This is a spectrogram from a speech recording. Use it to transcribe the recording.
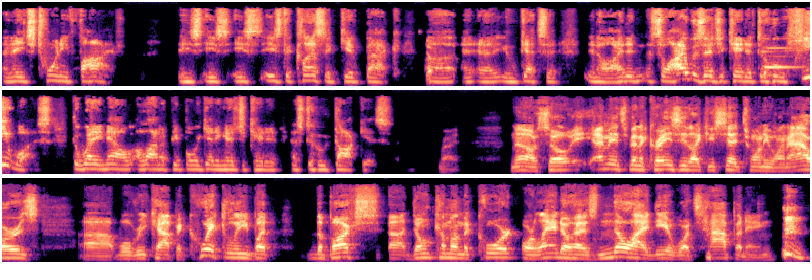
At age 25, he's he's he's he's the classic give back uh, uh, who gets it. You know, I didn't. So I was educated to who he was, the way now a lot of people are getting educated as to who Doc is. Right. No, so I mean, it's been a crazy, like you said, 21 hours. Uh, we'll recap it quickly, but the Bucks uh, don't come on the court. Orlando has no idea what's happening, and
